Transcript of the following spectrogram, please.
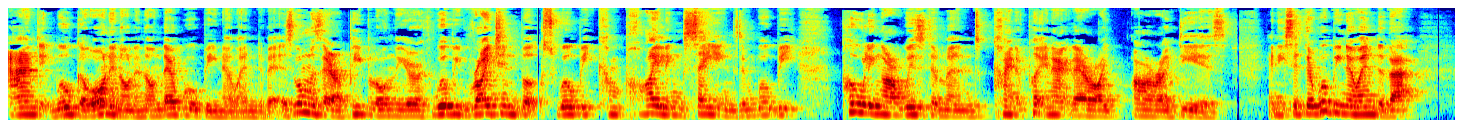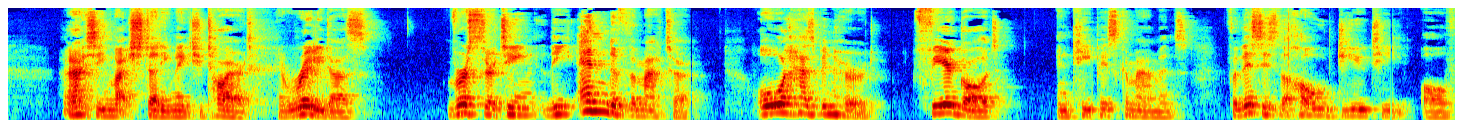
and it will go on and on and on. There will be no end of it. As long as there are people on the earth, we'll be writing books, we'll be compiling sayings, and we'll be pooling our wisdom and kind of putting out there our ideas. And he said, There will be no end of that. And actually, much study makes you tired. It really does. Verse 13 The end of the matter. All has been heard. Fear God and keep his commandments, for this is the whole duty of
